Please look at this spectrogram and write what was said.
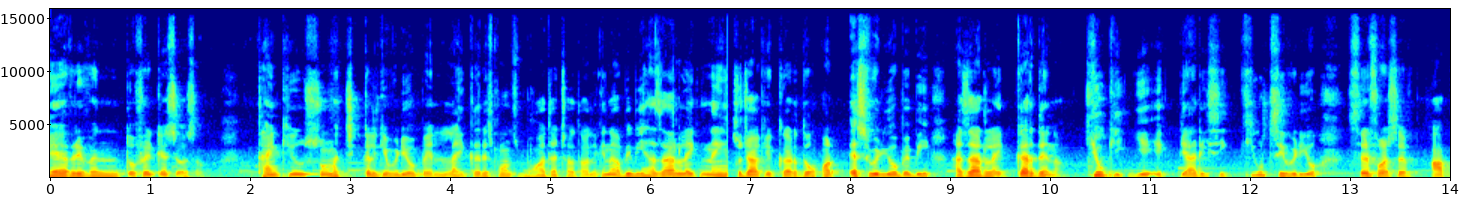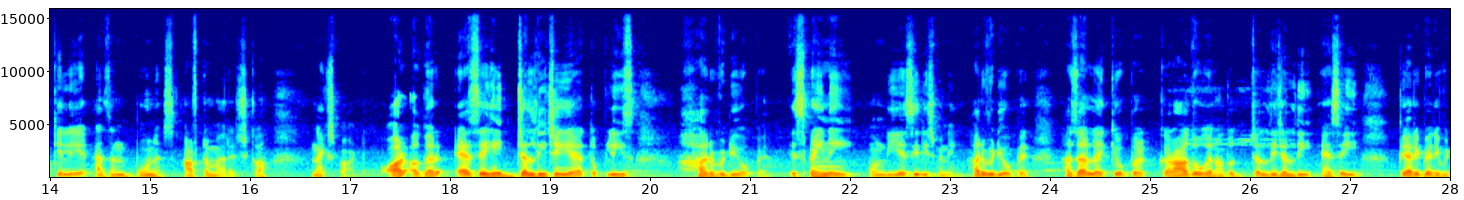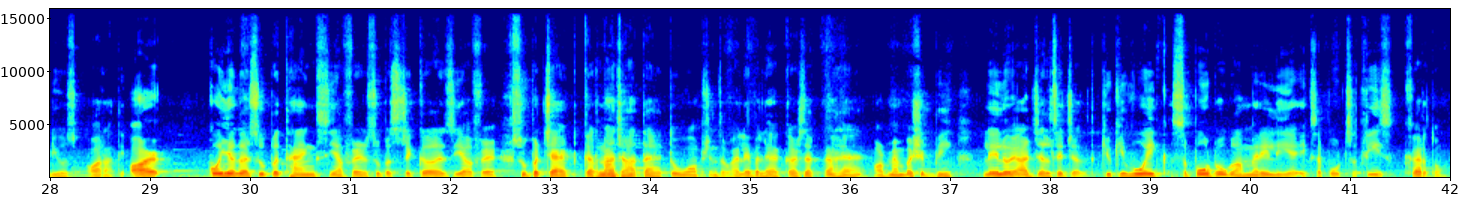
है एवरीवन तो फिर कैसे हो सब? थैंक यू सो मच कल की वीडियो पे लाइक का रिस्पांस बहुत अच्छा था, लेकिन अभी भी हज़ार लाइक नहीं तो जाके कर दो और इस वीडियो पे भी हज़ार लाइक कर देना, क्योंकि ये एक प्यारी सी क्यूट सी वीडियो सिर्फ़ और सिर्फ़ आपके लिए as an bonus after marriage का नेक्स्ट पार्ट और अगर ऐसे ही जल्दी चाहिए तो प्लीज़ हर वीडियो पे, इस पे ही नहीं ओनली ये सीरीज़ पे नहीं, हर वीडियो पे हज़ार लाइक के ऊपर करा दोगे ना तो जल्दी जल्दी ऐसे ही प्यारी प्यारी वीडियोस और आती और कोई अगर सुपर थैंक्स या फिर सुपर स्टिकर्स या फिर सुपर चैट करना चाहता है तो वो ऑप्शन अवेलेबल है, कर सकता है और मेंबरशिप भी ले लो यार जल्द से जल्द, क्योंकि वो एक सपोर्ट होगा मेरे लिए, एक सपोर्ट से प्लीज़ कर दो।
